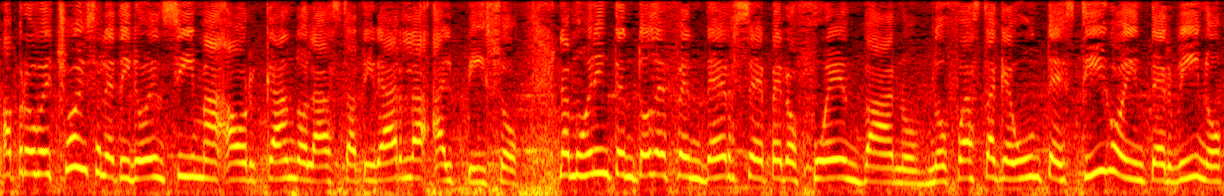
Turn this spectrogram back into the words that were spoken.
aprovechó y se le tiró encima ahorcándola hasta tirarla al piso. La mujer intentó defenderse, pero fue en vano. No fue hasta que un testigo intervino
